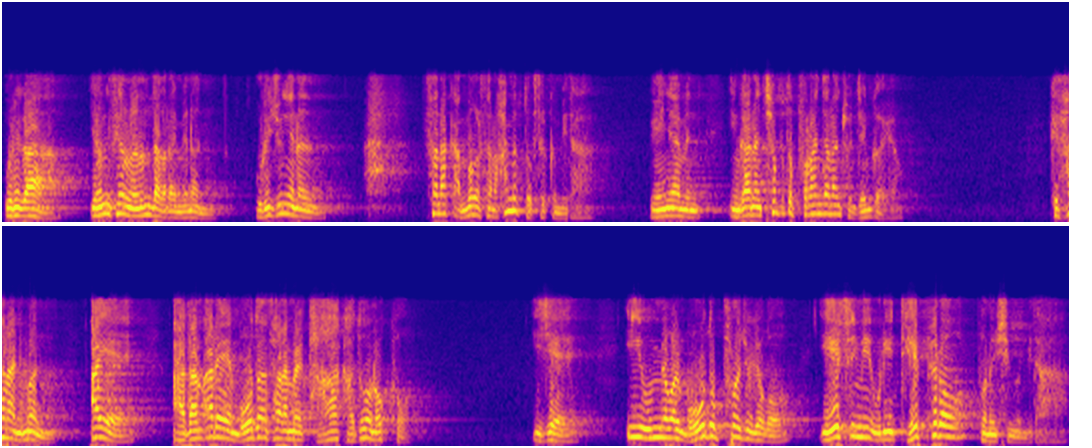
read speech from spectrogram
우리가 영생을 얻는다 그러면은 우리 중에는 하, 선악과 안 먹을 사람 한 명도 없을 겁니다. 왜냐하면 인간은 처음부터 불완전한 존재인 거예요. 그래서 하나님은 아예 아담 아래의 모든 사람을 다 가두어 놓고 이제 이 운명을 모두 풀어주려고 예수님이 우리 대표로 보내신 겁니다.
